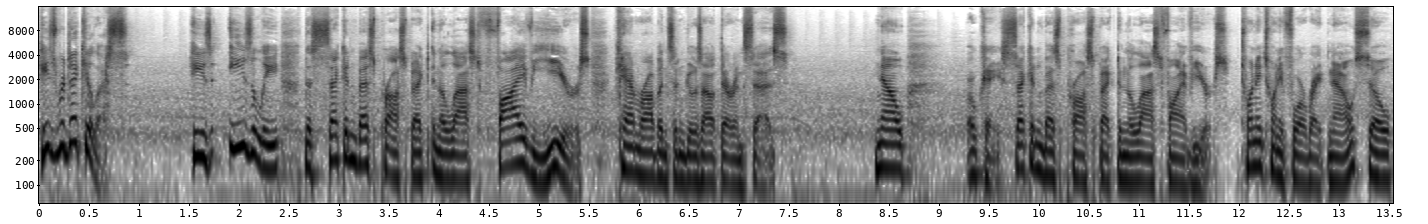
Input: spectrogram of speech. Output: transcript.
He's ridiculous. He's easily the second best prospect in the last five years, Cam Robinson goes out there and says. Now, Okay, second best prospect in the last five years. 2024 right now, so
